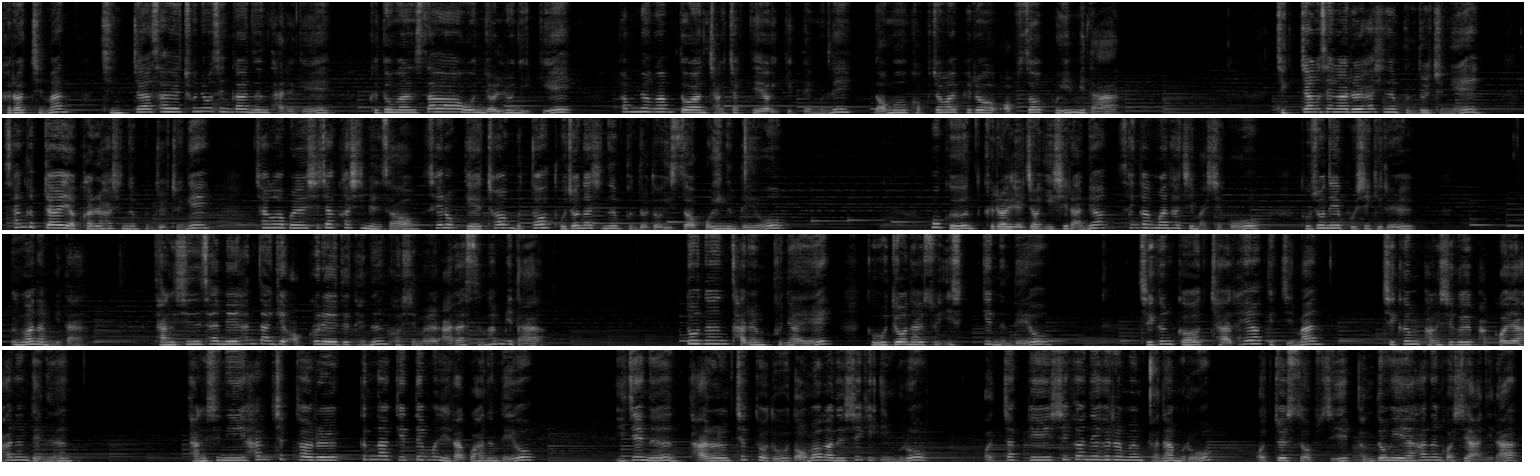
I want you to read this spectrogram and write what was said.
그렇지만 진짜 사회 초년생과는 다르게 그동안 쌓아온 연륜이 있기에 현명함 또한 장착되어 있기 때문에 너무 걱정할 필요 없어 보입니다. 직장 생활을 하시는 분들 중에 상급자의 역할을 하시는 분들 중에 창업을 시작하시면서 새롭게 처음부터 도전하시는 분들도 있어 보이는데요. 혹은 그럴 예정이시라면 생각만 하지 마시고 도전해 보시기를 응원합니다. 당신 삶의 한 단계 업그레이드 되는 것임을 알았음 합니다. 또는 다른 분야에 도전할 수 있겠는데요. 지금껏 잘 해왔겠지만 지금 방식을 바꿔야 하는 데는 당신이 한 챕터를 끝났기 때문이라고 하는데요. 이제는 다른 챕터도 넘어가는 시기이므로 어차피 시간의 흐름은 변함으로 어쩔 수 없이 변동해야 하는 것이 아니라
